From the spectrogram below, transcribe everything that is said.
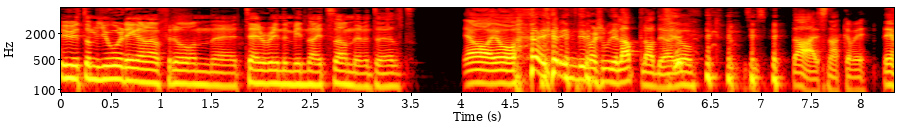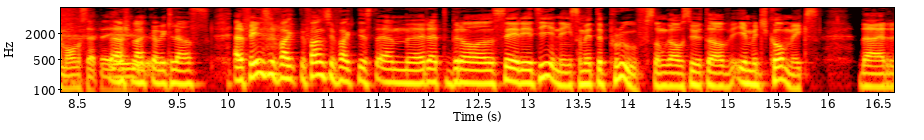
Utomjordingarna från uh, Terror in the Midnight Sun eventuellt. Ja, ja, rymdinvasion i Lappland, ja, ja. Precis. Där snackar vi. Det är monstret. Det är Där ju- snackar vi klass. Det, finns ju fakt- det fanns ju faktiskt en eh, rätt bra serietidning som heter Proof som gavs ut av Image Comics. Där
